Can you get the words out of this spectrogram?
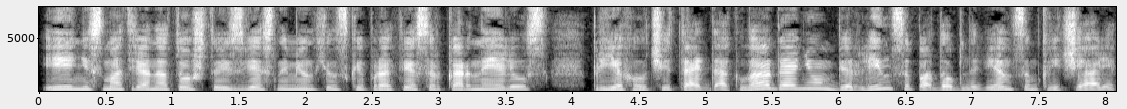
и, несмотря на то, что известный мюнхенский профессор Корнелиус приехал читать доклады о нем, берлинцы, подобно венцам, кричали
